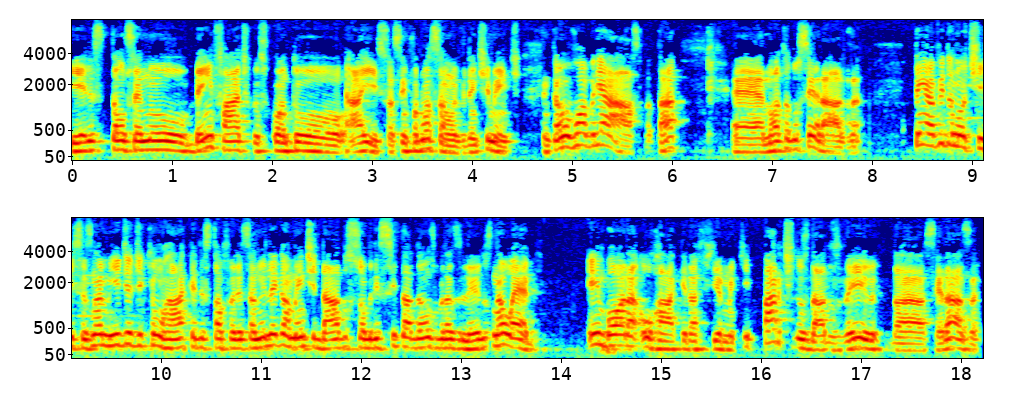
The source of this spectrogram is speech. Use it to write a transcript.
e eles estão sendo bem enfáticos quanto a isso, essa informação, evidentemente. Então eu vou abrir a aspa, tá? É, nota do Serasa. Tem havido notícias na mídia de que um hacker está oferecendo ilegalmente dados sobre cidadãos brasileiros na web. Embora o hacker afirme que parte dos dados veio da Serasa,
